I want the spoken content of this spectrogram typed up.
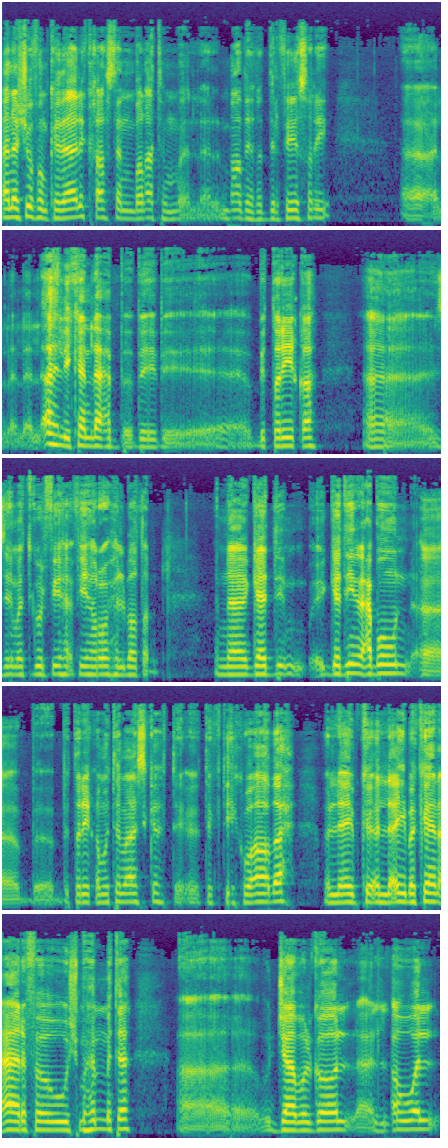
أنا أشوفهم كذلك خاصة مباراتهم الماضية ضد الفيصلي. آه، ال- ال- الأهلي كان لعب ب- ب- بطريقة آه، زي ما تقول فيها فيها روح البطل. إن قاعدين قاعدين يلعبون آه، بطريقة متماسكة تكتيك واضح. اللعيب اللعيبة كان عارفة وش مهمته آه، وجابوا الجول الأول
